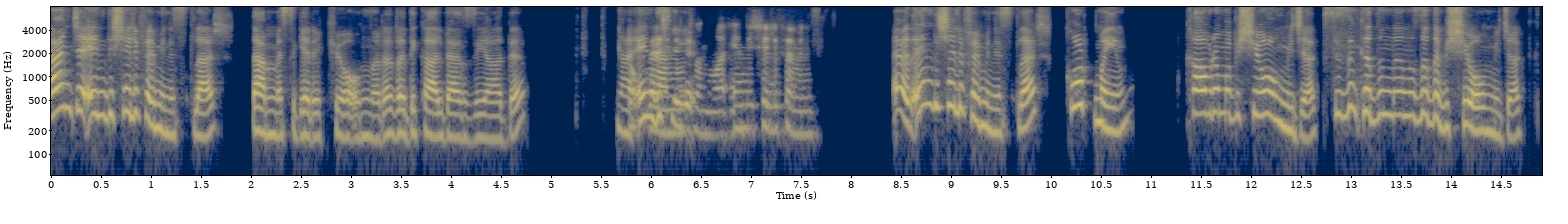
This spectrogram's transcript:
bence endişeli feministler denmesi gerekiyor onlara radikalden ziyade. Yani Çok endişeli tanımı. Endişeli feminist. Evet, endişeli feministler. Korkmayın. Kavrama bir şey olmayacak. Sizin kadınlığınızda da bir şey olmayacak.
